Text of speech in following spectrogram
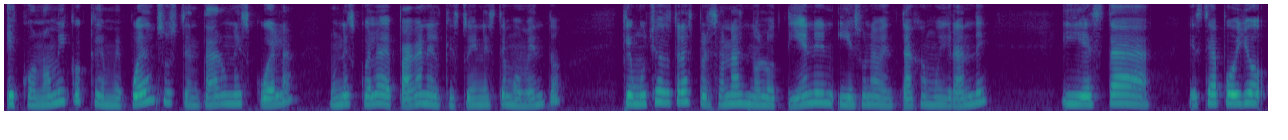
económico que me pueden sustentar una escuela, una escuela de paga en el que estoy en este momento, que muchas otras personas no lo tienen y es una ventaja muy grande. Y esta, este apoyo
